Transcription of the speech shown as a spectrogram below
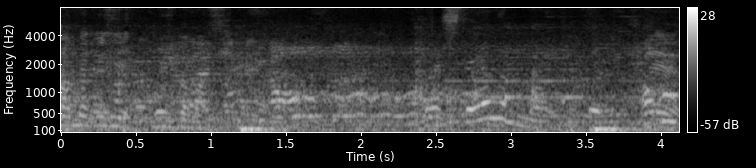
Bandagajı bozlamaz. Başlayalım mı? Evet.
